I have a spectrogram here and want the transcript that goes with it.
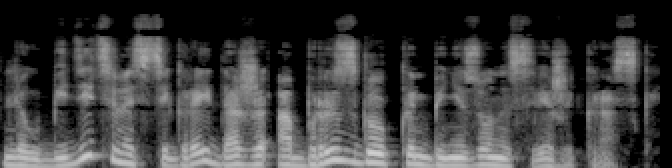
Для убедительности Грей даже обрызгал комбинезоны свежей краской.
